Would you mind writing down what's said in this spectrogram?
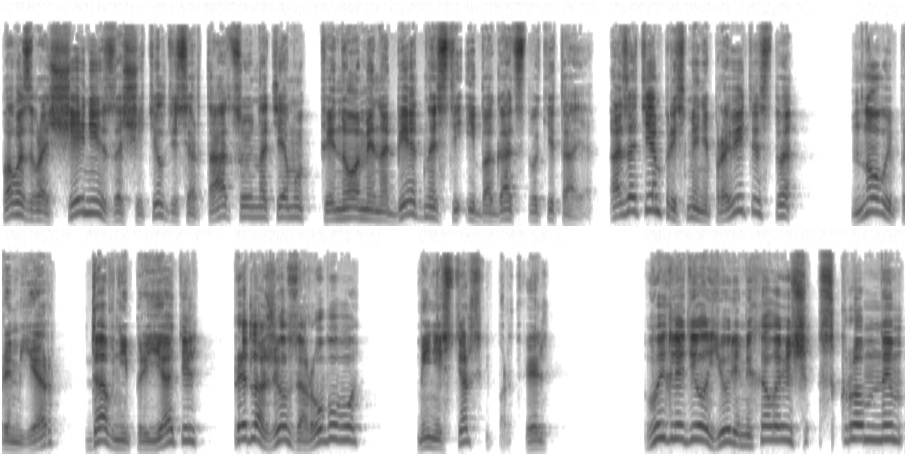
По возвращении защитил диссертацию на тему феномена бедности и богатства Китая. А затем при смене правительства новый премьер, давний приятель, предложил Зарубову министерский портфель. Выглядел Юрий Михайлович скромным,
